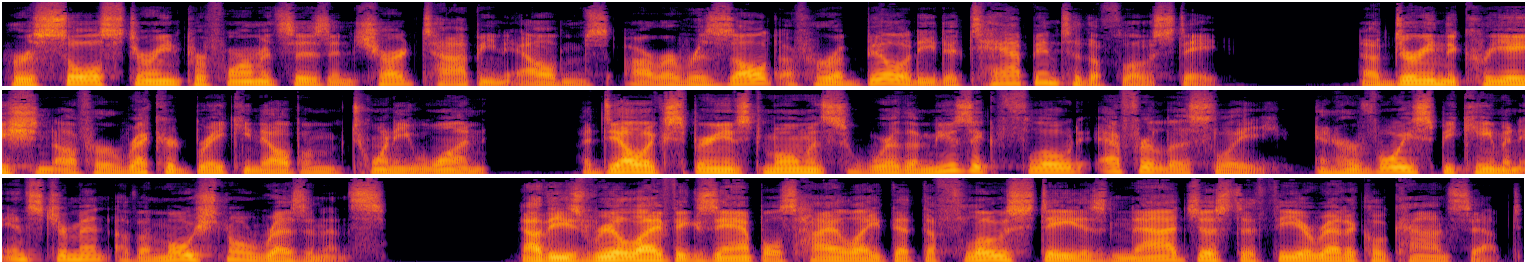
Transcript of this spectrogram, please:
Her soul stirring performances and chart topping albums are a result of her ability to tap into the flow state. Now, during the creation of her record breaking album 21, Adele experienced moments where the music flowed effortlessly and her voice became an instrument of emotional resonance. Now, these real life examples highlight that the flow state is not just a theoretical concept.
